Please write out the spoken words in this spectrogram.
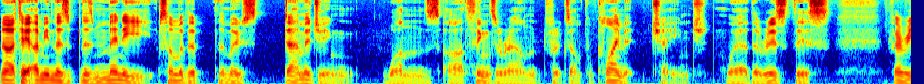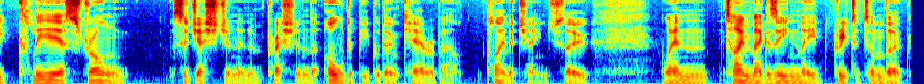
no, I think I mean there's there's many. Some of the the most damaging ones are things around, for example, climate change, where there is this very clear, strong suggestion and impression that older people don't care about climate change. So when Time magazine made Greta Thunberg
